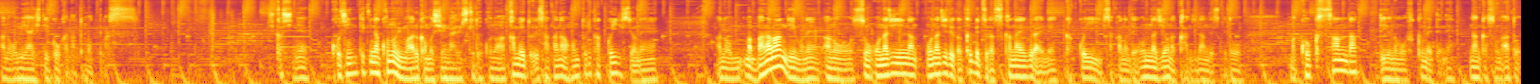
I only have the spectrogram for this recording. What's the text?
あのお見合いしていこうかなと思ってます。しかしね個人的な好みもあるかもしれないですけどこの赤目という魚は本当にかっこいいですよね。あの、まあ、バラマンディもねあの同じな同じというか区別がつかないぐらいねかっこいい魚で同じような感じなんですけど、まあ、国産だっていうのも含めてねなんかその後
